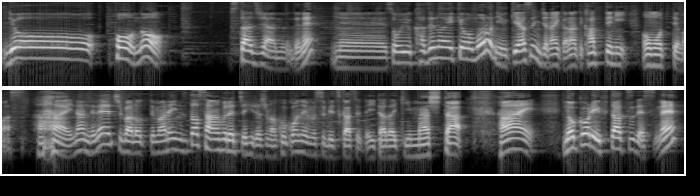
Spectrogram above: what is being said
両方のスタジアムでね、え、そういう風の影響をもろに受けやすいんじゃないかなって勝手に思ってます。はい。なんでね、千葉ロッテマリーンズとサンフレッチェ広島、ここね、結びつかせていただきました。はい。残り2つですね。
